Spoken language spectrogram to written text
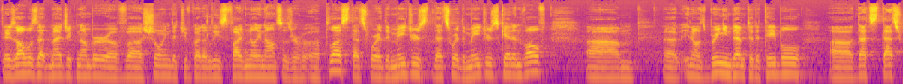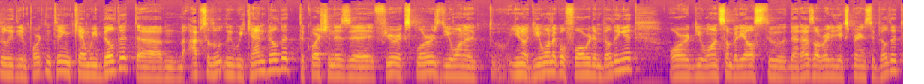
There's always that magic number of uh, showing that you've got at least five million ounces or uh, plus. That's where the majors. That's where the majors get involved. Um, uh, you know, it's bringing them to the table. Uh, that's that's really the important thing. Can we build it? Um, absolutely, we can build it. The question is, uh, if you're explorers, do you want to, you know, do you want to go forward in building it, or do you want somebody else to that has already the experience to build it?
